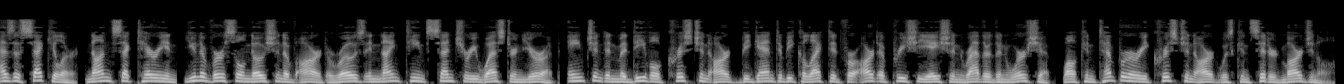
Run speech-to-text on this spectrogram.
as a secular, non-sectarian, universal notion of art arose in 19th-century Western Europe, ancient and medieval Christian art began to be collected for art appreciation rather than worship, while contemporary Christian art was considered marginal.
